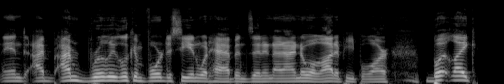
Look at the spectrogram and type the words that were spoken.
and I'm I'm really looking forward to seeing what happens in it, and I know a lot of people are. But like,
